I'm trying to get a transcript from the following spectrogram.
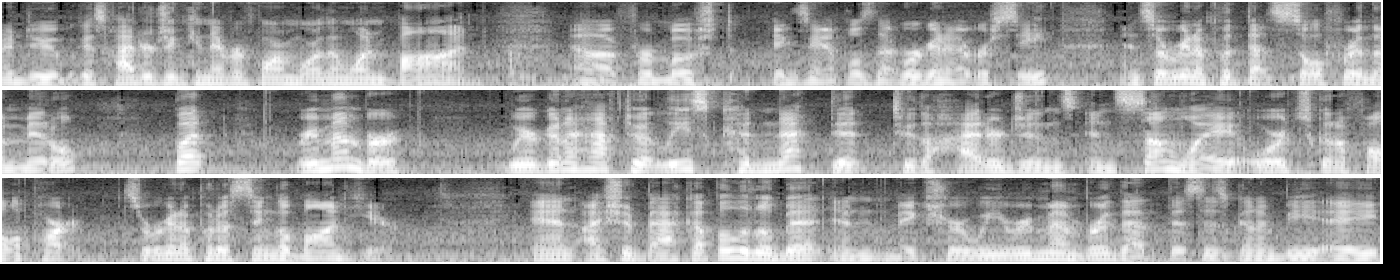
to do because hydrogen can never form more than one bond uh, for most examples that we're to ever see. And so we're to put that sulfur in the middle. But remember, we're going to have to at least connect it to the hydrogens in some way or it's going to fall apart. So we're going to put a single bond here. And I should back up a little bit and make sure we remember that this is going to be a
